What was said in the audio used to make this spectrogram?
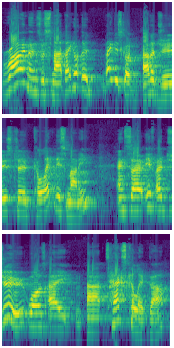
Romans were smart. They got the they just got other Jews to collect this money. And so if a Jew was a uh, tax collector,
